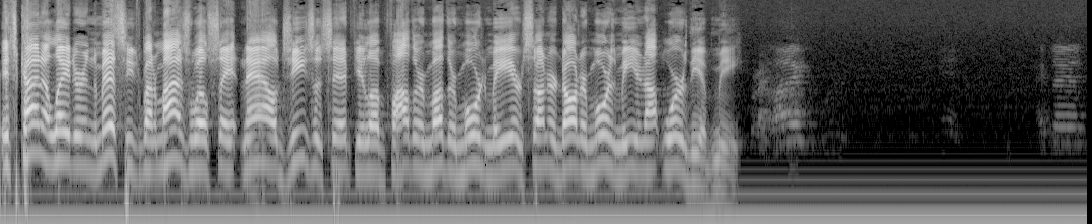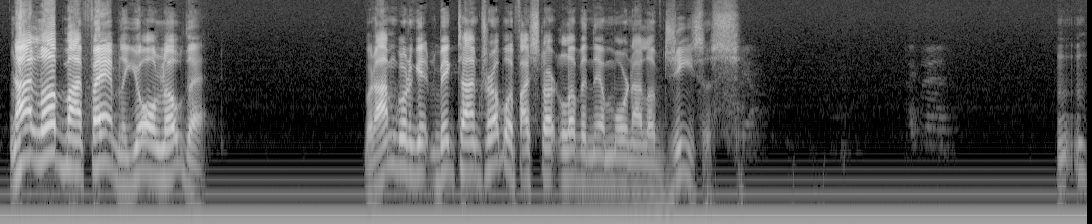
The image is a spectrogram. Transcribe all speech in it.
It's kind of later in the message, but I might as well say it now. Jesus said, If you love father or mother more than me, or son or daughter more than me, you're not worthy of me. Now, I love my family. You all know that. But I'm going to get in big time trouble if I start loving them more than I love Jesus. Mm-mm.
